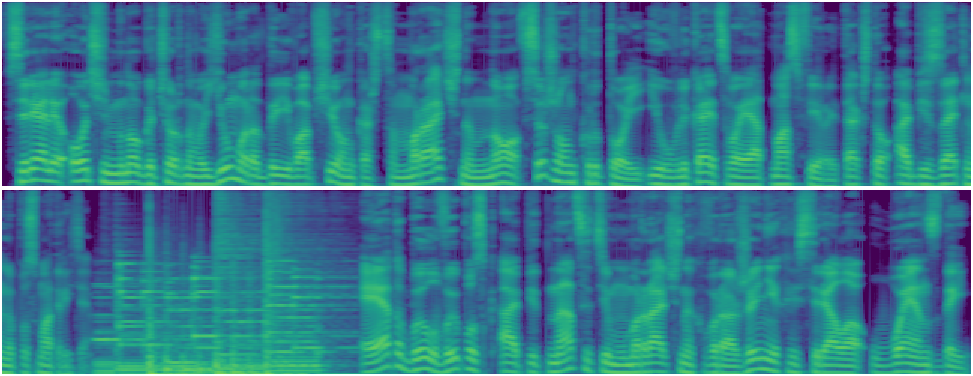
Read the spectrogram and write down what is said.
В сериале очень много черного юмора, да и вообще он кажется мрачным, но все же он крутой и увлекает своей атмосферой, так что обязательно посмотрите. Это был выпуск о 15 мрачных выражениях из сериала Wednesday.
